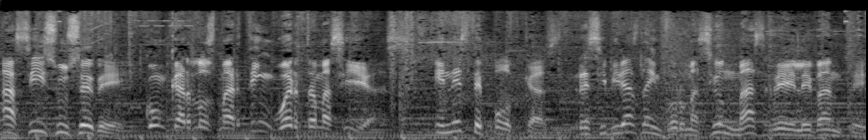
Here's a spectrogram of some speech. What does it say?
Así sucede con Carlos Martín Huerta Macías. En este podcast recibirás la información más relevante.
